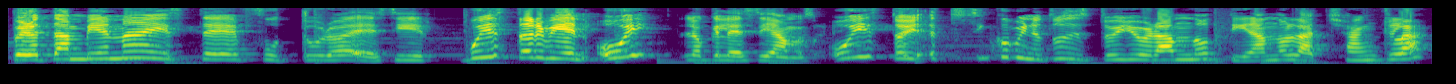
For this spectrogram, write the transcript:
pero también a este futuro de decir, voy a estar bien, hoy lo que le decíamos, hoy estoy, estos cinco minutos estoy llorando, tirando la chancla,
